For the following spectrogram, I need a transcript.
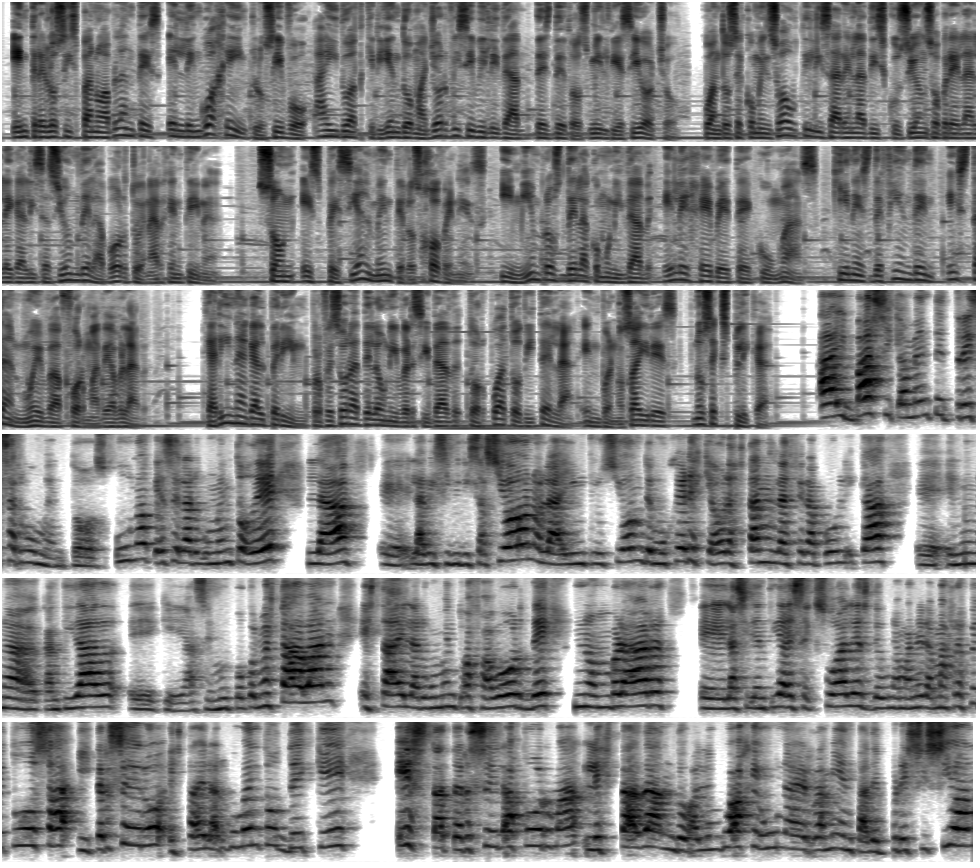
Entre los hispanohablantes, el lenguaje inclusivo ha ido adquiriendo mayor visibilidad desde 2018, cuando se comenzó a utilizar en la discusión sobre la legalización del aborto en Argentina son especialmente los jóvenes y miembros de la comunidad LGBTQ quienes defienden esta nueva forma de hablar. Karina Galperín, profesora de la Universidad Torcuato Di Tella en Buenos Aires, nos explica hay básicamente tres argumentos. Uno que es el argumento de la, eh, la, visibilización o la inclusión de mujeres que ahora están en la esfera pública eh, en una cantidad eh, que hace muy poco no estaban. Está el argumento a favor de nombrar las identidades sexuales de una manera más respetuosa. Y tercero, está el argumento de que esta tercera forma le está dando al lenguaje una herramienta de precisión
